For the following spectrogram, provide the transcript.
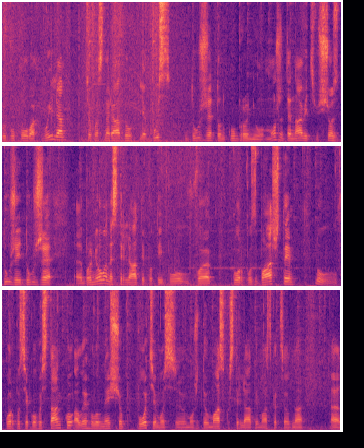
вибухова хвиля цього снаряду якусь дуже тонку броню. Можете навіть щось дуже і дуже е, броньоване стріляти по типу в корпус башти, ну, в корпус якогось танку, але головне, щоб потім ось е, можете в маску стріляти. Маска це одна е,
